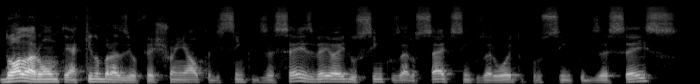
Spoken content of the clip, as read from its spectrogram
Dólar ontem aqui no Brasil fechou em alta de 5,16, veio aí dos 5,07, 5,08 para os 5,16.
